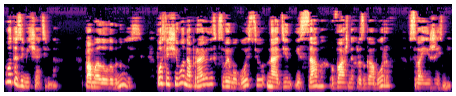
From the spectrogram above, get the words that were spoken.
Вот и замечательно. Памела улыбнулась, после чего направилась к своему гостю на один из самых важных разговоров в своей жизни.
